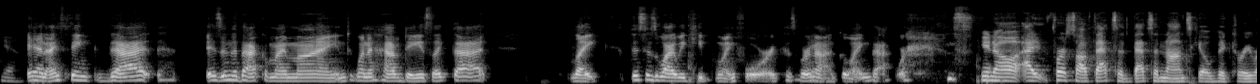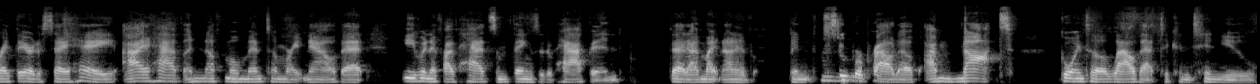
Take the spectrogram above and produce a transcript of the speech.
Yeah. And I think that is in the back of my mind when I have days like that. Like, this is why we keep going forward because we're yeah. not going backwards. you know, I first off, that's a that's a non-scale victory right there to say, hey, I have enough momentum right now that even if I've had some things that have happened that I might not have been mm-hmm. super proud of. I'm not going to allow that to continue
